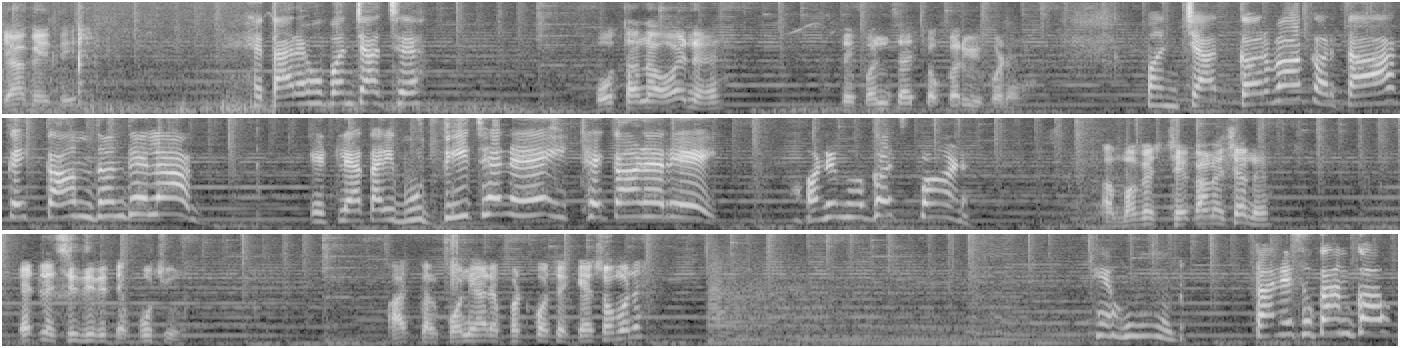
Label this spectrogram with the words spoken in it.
ક્યાં ગઈ હતી? હે તારે હું પંચાયત છે? પોતાના હોય ને તે પંચાયત તો કરવી પડે. પંચાયત કરવા કરતા કઈ કામ ધંધે લાગ. એટલે આ તારી બુદ્ધિ છે ને ઈ ઠેકાણે રે. અને મગજ પણ. આ મગજ ઠેકાણે છે ને એટલે સીધી રીતે પૂછ્યું આજકાલ કોની હારે ફટકો છે કેશો મને? હે હું. તને શું કામ કહું?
